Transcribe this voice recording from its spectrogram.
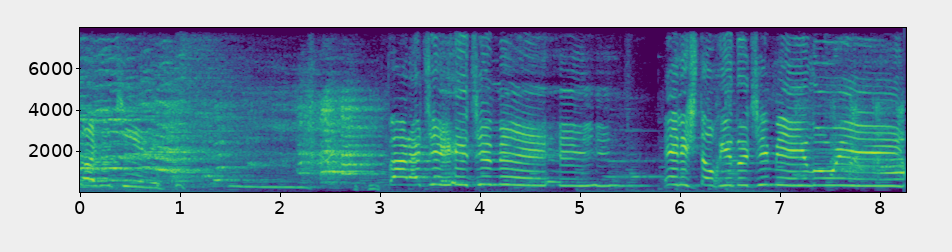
Tá contigo! Para de rir de mim! Eles estão rindo de mim, Luiz!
